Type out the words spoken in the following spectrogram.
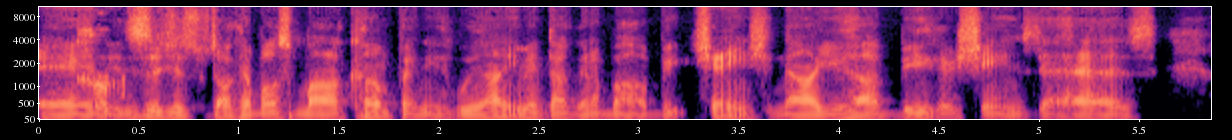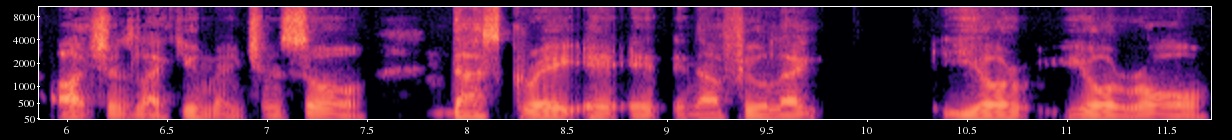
And this is just talking about small companies. We're not even talking about big change. Now you have bigger chains that has options like you mentioned. So that's great, and, and I feel like your your role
